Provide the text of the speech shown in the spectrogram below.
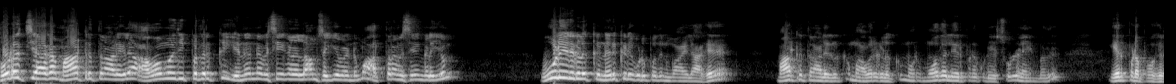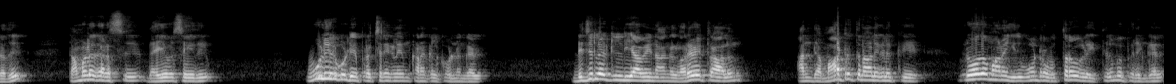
தொடர்ச்சியாக மாற்றுத்திறனாளிகளை அவமதிப்பதற்கு என்னென்ன விஷயங்கள் எல்லாம் செய்ய வேண்டுமோ அத்தனை விஷயங்களையும் ஊழியர்களுக்கு நெருக்கடி கொடுப்பதன் வாயிலாக மாற்றுத்திறனாளிகளுக்கும் அவர்களுக்கும் ஒரு மோதல் ஏற்படக்கூடிய சூழ்நிலை என்பது ஏற்பட போகிறது. தமிழக அரசு தயவு செய்து ஊழியர்களுடைய பிரச்சனைகளையும் கணக்கில் கொள்ளுங்கள். டிஜிட்டல் இந்தியாவை நாங்கள் வரவேற்றாலும் அந்த மாற்றுத்திறனாளிகளுக்கு விரோதமான இது போன்ற உத்தரவுகளை திரும்பப் பெறுங்கள்.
